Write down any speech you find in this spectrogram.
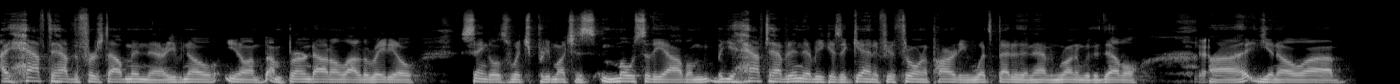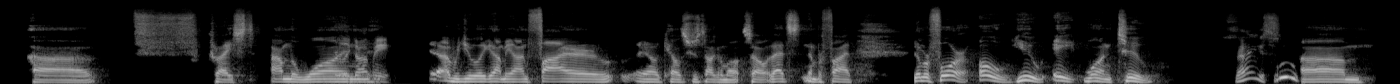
I have to have the first album in there, even though you know I'm, I'm burned out on a lot of the radio singles, which pretty much is most of the album. But you have to have it in there because again, if you're throwing a party, what's better than having Running with the Devil? Yeah. Uh, you know, uh, uh, Christ, I'm the one. Really got me. Uh, you really got me on fire. You know, Kelsey was talking about. So that's number five. Number four, oh, you eight one two. Nice. Um,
